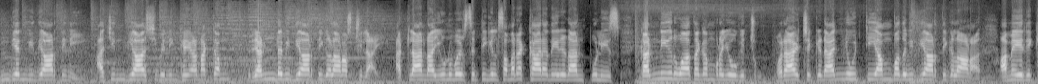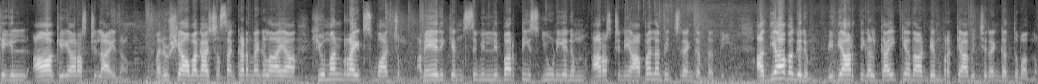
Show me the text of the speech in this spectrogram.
ഇന്ത്യൻ വിദ്യാർത്ഥിനി അചിന്ത്യ ശിവലിംഗയടക്കം രണ്ട് വിദ്യാർത്ഥികൾ അറസ്റ്റിലായി. അറ്റ്ലാന്റ യൂണിവേഴ്സിറ്റിയിൽ സമരക്കാരെ നേരിടാൻ പോലീസ് കണ്ണീർവാതകം പ്രയോഗിച്ചു. ഒരാഴ്ചക്കിടെ അഞ്ഞൂറ്റി വിദ്യാർത്ഥികളാണ് അമേരിക്കയിൽ ആകെ അറസ്റ്റിലായത്. മനുഷ്യാവകാശ സംഘടനകളായ ഹ്യൂമൻ റൈറ്റ്സ് വാച്ചും അമേരിക്കൻ സിവിൽ ലിബർട്ടീസ് യൂണിയനും അറസ്റ്റിനെ അപലപിച്ച് രംഗത്തെത്തി. അധ്യാപകരും വിദ്യാർത്ഥികൾ ഐക്യദാർഢ്യം പ്രഖ്യാപിച്ച് രംഗത്ത് വന്നു.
